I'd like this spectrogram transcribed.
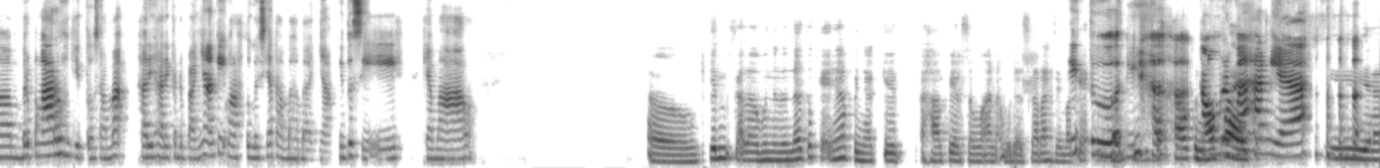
um, berpengaruh gitu sama hari-hari ke depannya nanti malah tugasnya tambah banyak, itu sih, Kemal. Uh, mungkin kalau menunda-nunda tuh kayaknya penyakit hampir semua anak muda sekarang sih, Mbak, Itu dia, tahu kaum ya, rebahan ya. Iya.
